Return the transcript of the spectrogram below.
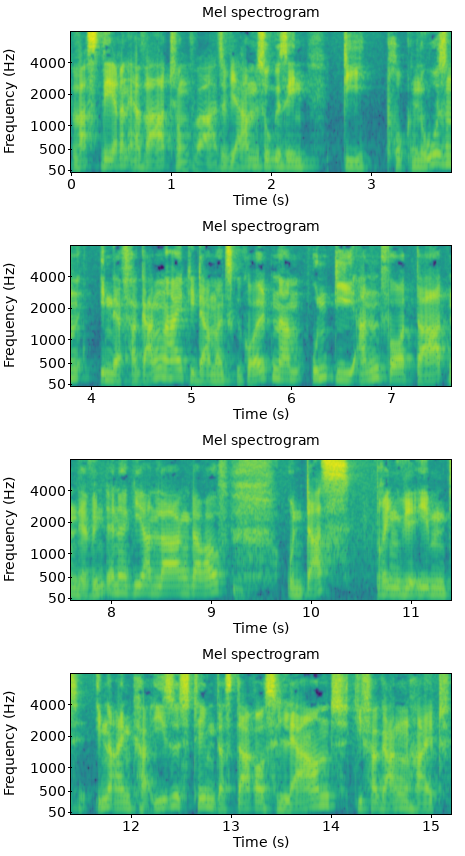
was deren Erwartung war. Also wir haben so gesehen die Prognosen in der Vergangenheit, die damals gegolten haben, und die Antwortdaten der Windenergieanlagen darauf. Und das bringen wir eben in ein KI-System, das daraus lernt, die Vergangenheit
